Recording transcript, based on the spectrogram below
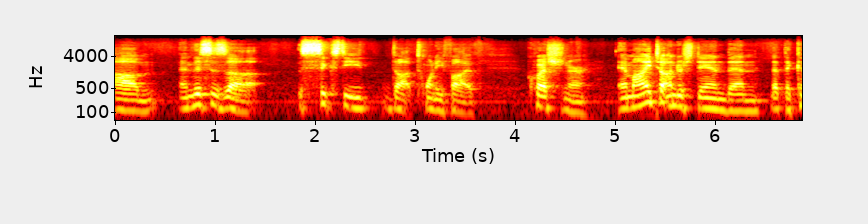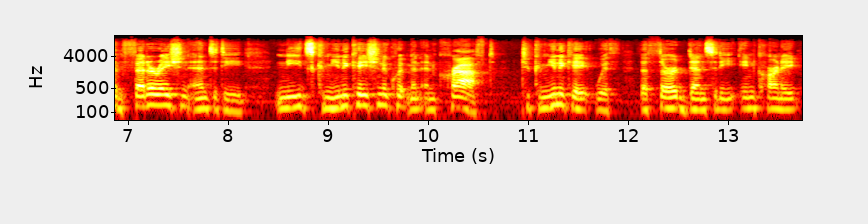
um, and this is uh, 60.25. Questioner: Am I to understand then that the Confederation entity needs communication equipment and craft to communicate with the third density incarnate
